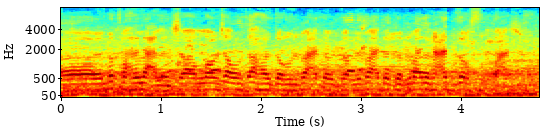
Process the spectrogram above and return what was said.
آه نطمح للأعلى إن شاء الله وإن شاء الله نتأهل الدور اللي بعده والدور اللي بعده والدور اللي بعده نعدي دور 16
